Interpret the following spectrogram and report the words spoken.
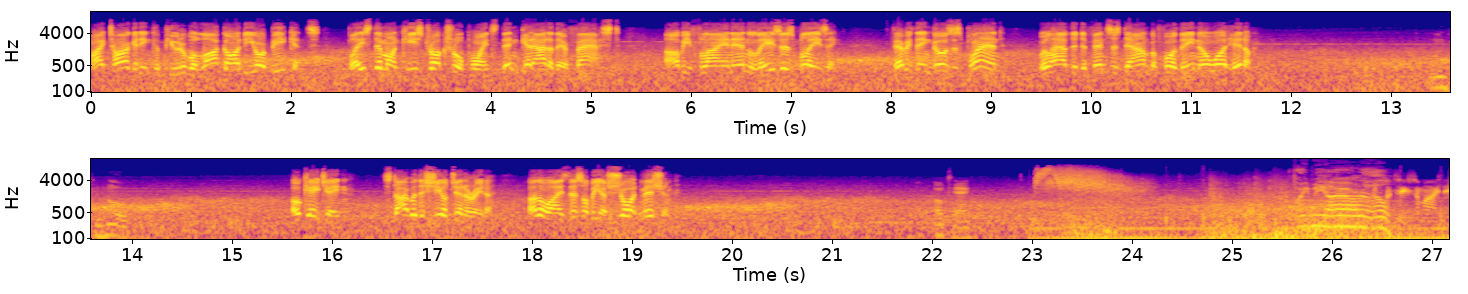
My targeting computer will lock onto your beacons. Place them on key structural points, then get out of there fast. I'll be flying in, lasers blazing. If everything goes as planned, we'll have the defenses down before they know what hit them. One can hope. Okay, Jaden. Start with the shield generator. Otherwise, this will be a short mission. Okay. Me IRL. see some ID.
